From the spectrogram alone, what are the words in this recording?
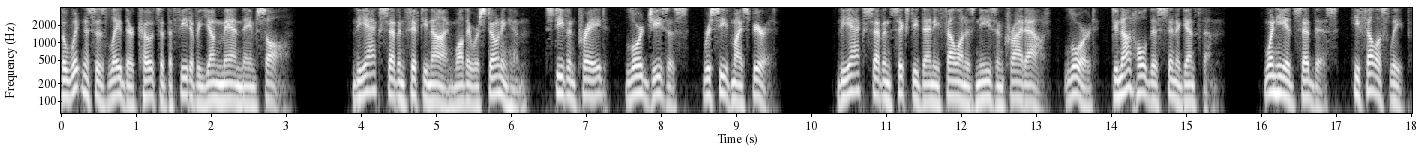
the witnesses laid their coats at the feet of a young man named Saul. The Acts 7:59 While they were stoning him, Stephen prayed, "Lord Jesus, receive my spirit." The Acts 7:60 Then he fell on his knees and cried out, "Lord, do not hold this sin against them." When he had said this, he fell asleep.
